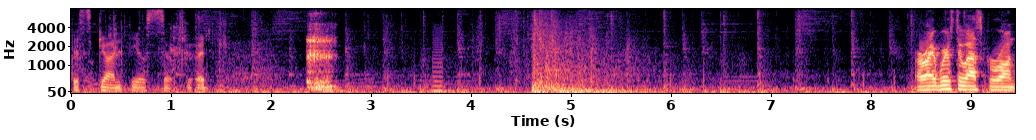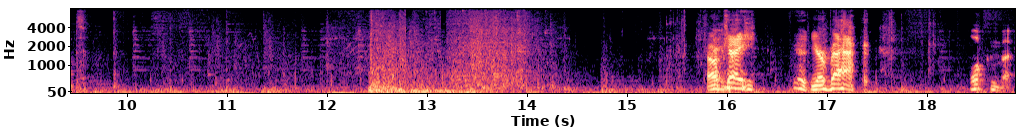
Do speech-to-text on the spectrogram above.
This gun feels so good. Alright, where's the last grunt? Okay, you're back. Welcome back.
